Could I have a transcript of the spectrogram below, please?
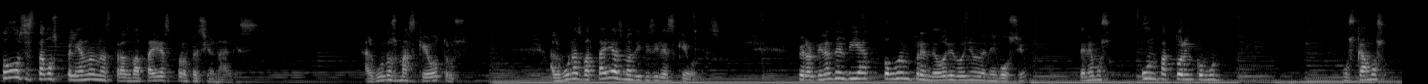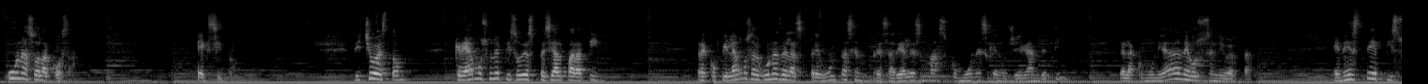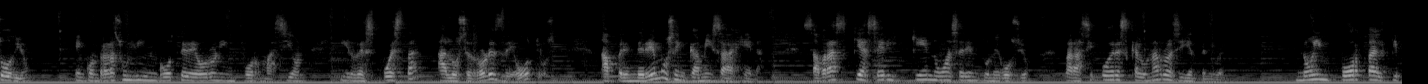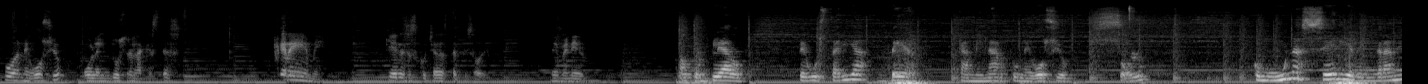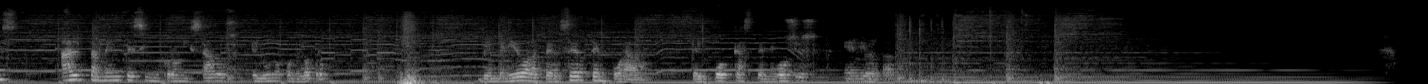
Todos estamos peleando nuestras batallas profesionales. Algunos más que otros. Algunas batallas más difíciles que otras. Pero al final del día, todo emprendedor y dueño de negocio tenemos un factor en común. Buscamos una sola cosa. Éxito. Dicho esto, creamos un episodio especial para ti. Recopilamos algunas de las preguntas empresariales más comunes que nos llegan de ti, de la comunidad de negocios en libertad. En este episodio encontrarás un lingote de oro en información y respuesta a los errores de otros. Aprenderemos en camisa ajena. Sabrás qué hacer y qué no hacer en tu negocio para así poder escalonarlo al siguiente nivel. No importa el tipo de negocio o la industria en la que estés. Créeme, quieres escuchar este episodio. Bienvenido. Autoempleado, ¿te gustaría ver caminar tu negocio solo? Como una serie de engranes altamente sincronizados el uno con el otro? Bienvenido a la tercera temporada del podcast de negocios en libertad.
